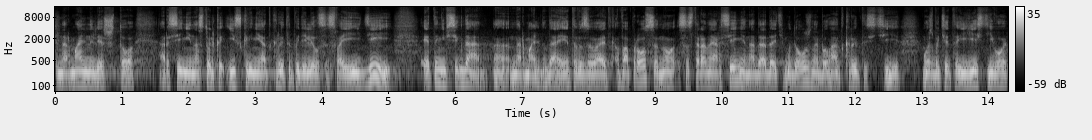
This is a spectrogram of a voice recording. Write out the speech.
И нормально ли, что Арсений настолько искренне и открыто поделился своей идеей? Это не всегда э, нормально, да, и это вызывает вопросы, но со стороны Арсения, надо отдать ему должное, была открытость, и, может быть, это и есть его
